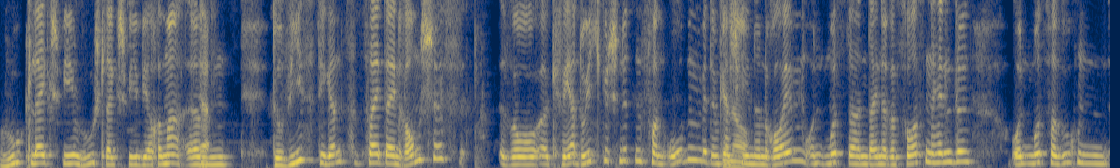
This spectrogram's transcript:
Rook-like-Spiel, Rouge-like-Spiel, wie auch immer. Ähm, Du siehst die ganze Zeit dein Raumschiff so äh, quer durchgeschnitten von oben mit den Genau. verschiedenen Räumen und musst dann deine Ressourcen handeln und musst versuchen,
